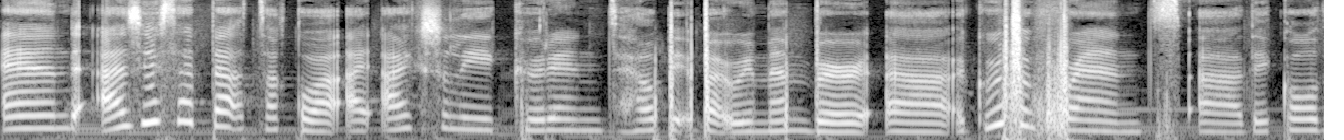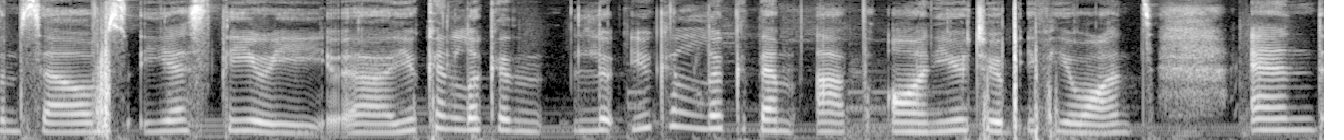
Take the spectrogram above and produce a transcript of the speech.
And as you said that taqwa, I actually couldn't help it but remember uh, a group of friends. Uh, they call themselves Yes Theory. Uh, you can look, in, look you can look them up on YouTube if you want. And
